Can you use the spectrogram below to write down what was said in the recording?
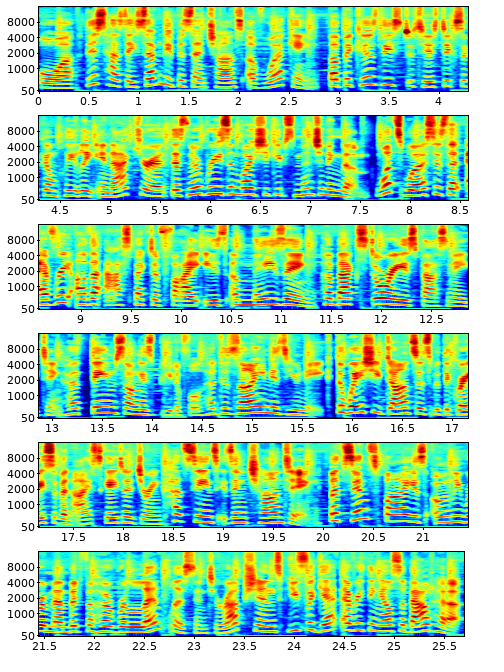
or this has a 70% chance of working. But because these statistics are completely inaccurate, there's no reason why she keeps mentioning them. What's worse is that every other aspect of Fi is amazing. Her backstory is fascinating, her theme song is beautiful, her design is unique. The way she dances with the grace of an ice skater during cutscenes is enchanting. But since Fi is only remembered for her relentless interruptions, you forget everything else about her.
